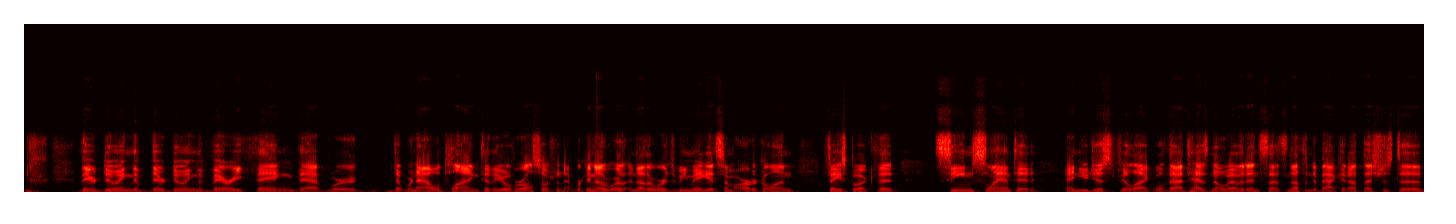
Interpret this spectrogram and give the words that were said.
they're doing the they're doing the very thing that we're that we're now applying to the overall social network. In other, in other words, we may get some article on Facebook that seems slanted, and you just feel like, well, that has no evidence. That's nothing to back it up. That's just a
